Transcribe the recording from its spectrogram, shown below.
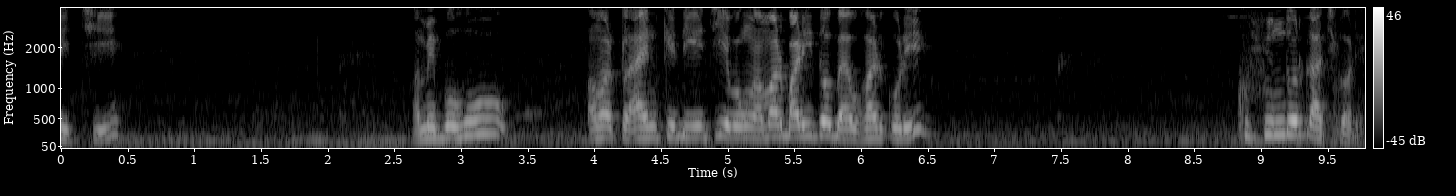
দিচ্ছি। আমি বহু আমার ক্লায়েন্টকে দিয়েছি এবং আমার বাড়িতেও ব্যবহার করি। খুব সুন্দর কাজ করে।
